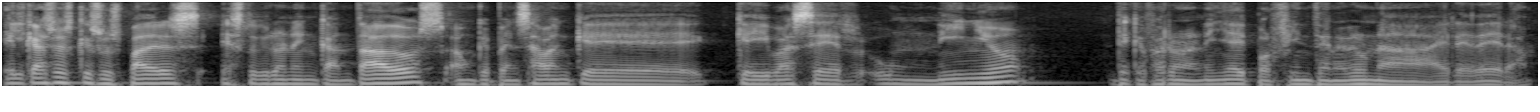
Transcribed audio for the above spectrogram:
El caso es que sus padres estuvieron encantados, aunque pensaban que, que iba a ser un niño, de que fuera una niña y por fin tener una heredera.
